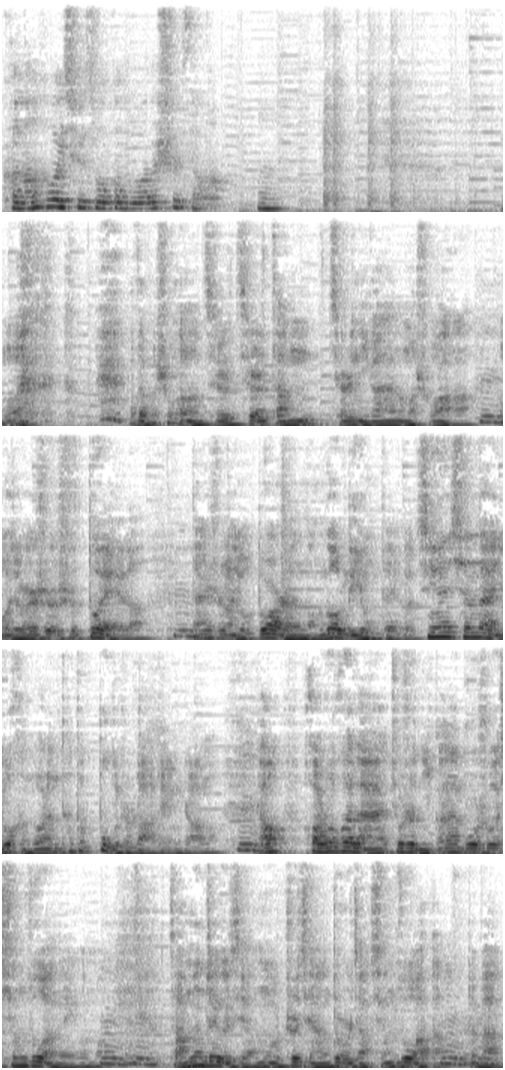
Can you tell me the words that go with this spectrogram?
可能会去做更多的事情了。嗯怎么说呢？其实其实咱们其实你刚才那么说啊，嗯我觉得是是对的，嗯但是呢，有多少人能够利用这个？因为现在有很多人他都不知道这个，你知道吗？嗯然后话说回来，就是你刚才不是说星座那个吗？嗯嗯咱们这个节目之前都是讲星座的，嗯对吧？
